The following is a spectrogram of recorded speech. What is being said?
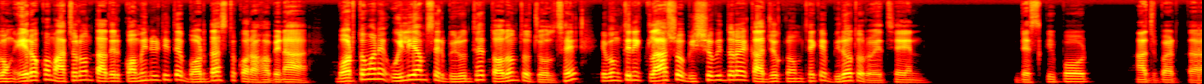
এবং এরকম আচরণ তাদের কমিউনিটিতে বরদাস্ত করা হবে না। বর্তমানে উইলিয়ামসের বিরুদ্ধে তদন্ত চলছে এবং তিনি ক্লাস ও বিশ্ববিদ্যালয়ের কার্যক্রম থেকে বিরত রয়েছেন। ডেস্ক রিপোর্ট, আজ বার্তা।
